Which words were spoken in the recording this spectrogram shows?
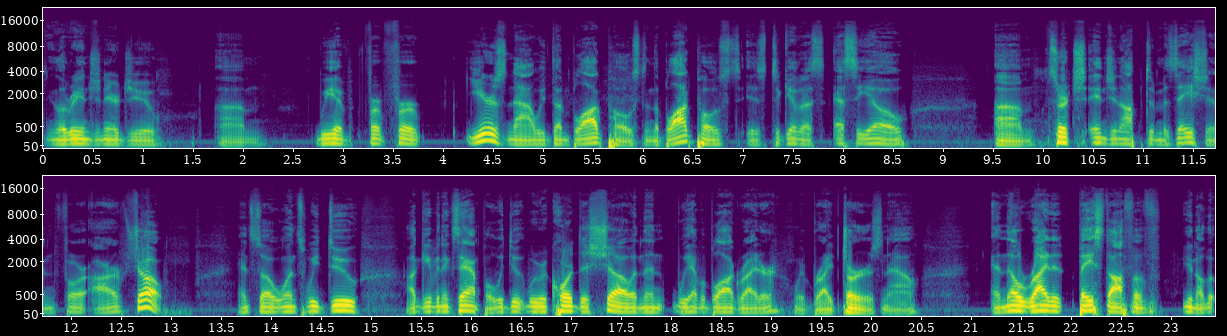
you know, re-engineered you. Um, we have for for years now. We've done blog posts, and the blog post is to give us SEO, um, search engine optimization for our show. And so once we do, I'll give an example. We do we record this show, and then we have a blog writer. We have writers now, and they'll write it based off of you know the,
